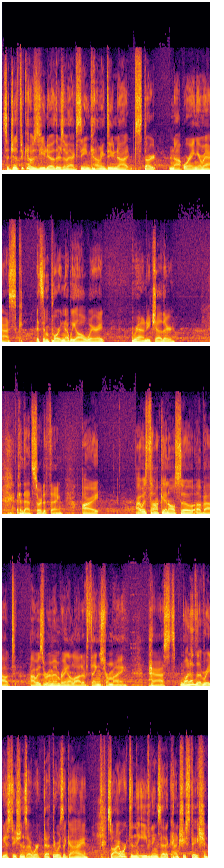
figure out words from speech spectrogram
So just because you know there's a vaccine coming, do not start not wearing your mask. It's important that we all wear it around each other and that sort of thing. All right. I was talking also about, I was remembering a lot of things from my past. One of the radio stations I worked at, there was a guy. So I worked in the evenings at a country station.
